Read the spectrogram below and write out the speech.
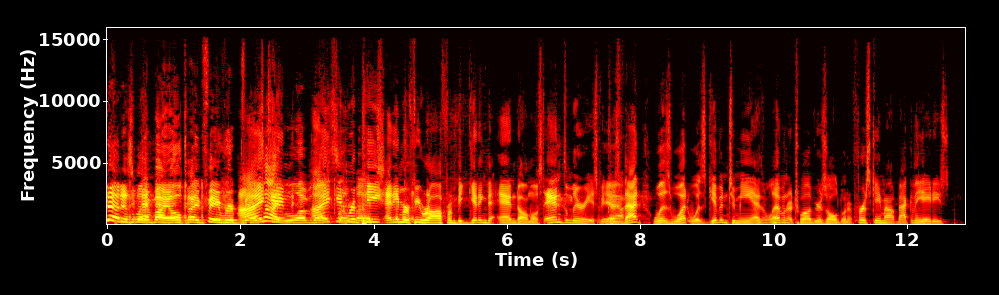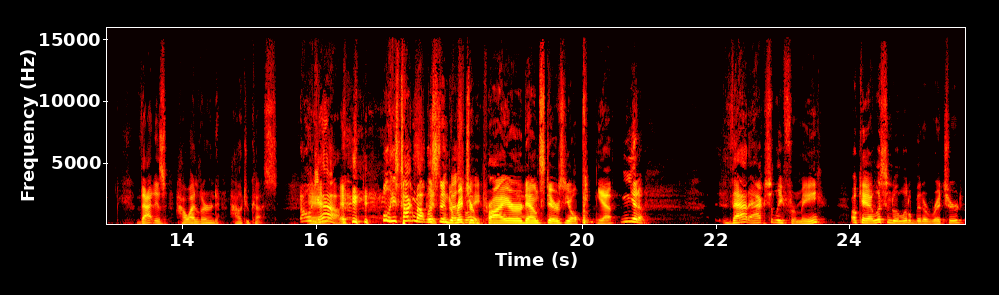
That is one of my all-time favorite bits. I I, can, love that. I can so repeat much. Eddie Murphy Raw from beginning to end almost, and Delirious, because Yeah. that was what was given to me as 11 or 12 years old when it first came out back in the 80s. That is how I learned how to cuss. Oh yeah. well, he's talking about listening to Richard way. Pryor downstairs. You know. Yep. You know. That actually for me. Okay, I listened to a little bit of Richard,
